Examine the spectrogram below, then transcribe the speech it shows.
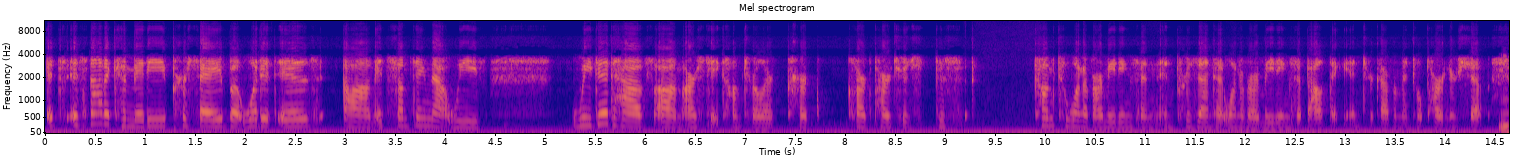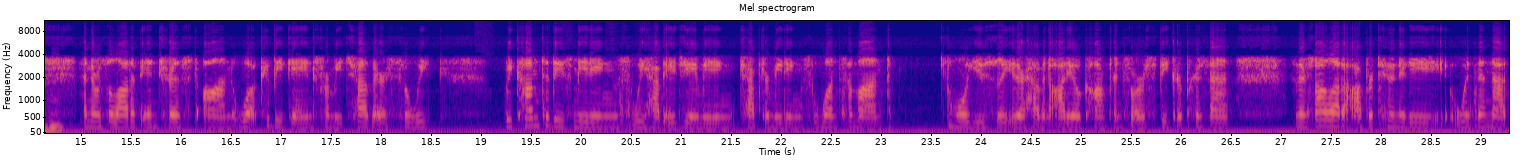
it's it's not a committee per se, but what it is, um, it's something that we've we did have um, our state comptroller Clark, Clark Partridge come to one of our meetings and, and, present at one of our meetings about the intergovernmental partnership. Mm-hmm. And there was a lot of interest on what could be gained from each other. So we we come to these meetings. We have AGA meeting, chapter meetings once a month. We'll usually either have an audio conference or a speaker present. And there's not a lot of opportunity within that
